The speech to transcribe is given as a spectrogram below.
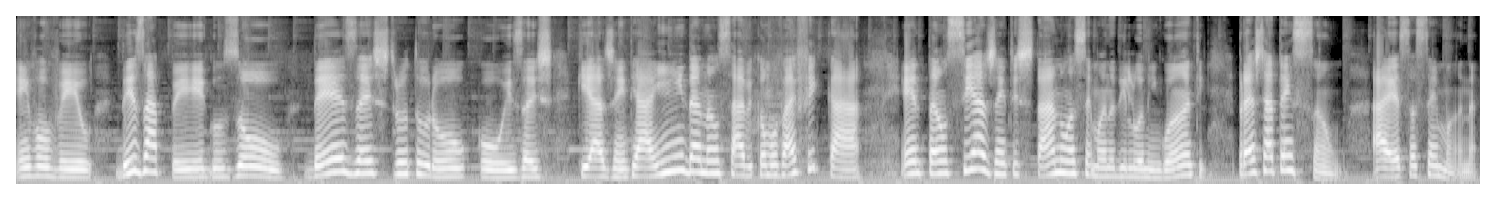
envolveu desapegos ou desestruturou coisas que a gente ainda não sabe como vai ficar então, se a gente está numa semana de lua minguante, preste atenção a essa semana.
